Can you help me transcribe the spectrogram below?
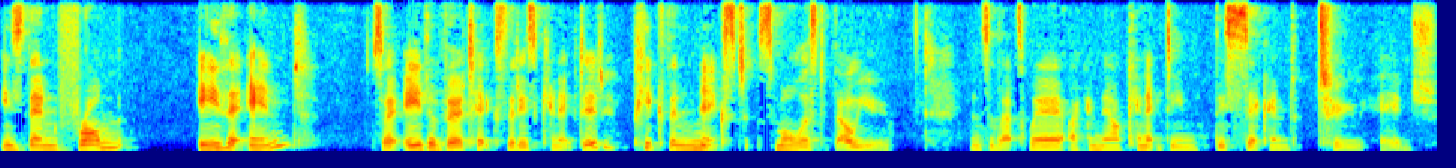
is then from either end, so either vertex that is connected, pick the next smallest value. And so that's where I can now connect in this second 2 edge.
